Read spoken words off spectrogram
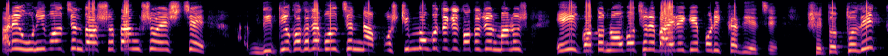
আরে উনি বলছেন দশ শতাংশ এসছে। দ্বিতীয় কথাটা বলছেন না, পশ্চিমবঙ্গ থেকে কতজন মানুষ এই গত ন বছরে বাইরে গিয়ে পরীক্ষা দিয়েছে? সে তথ্য দিক।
